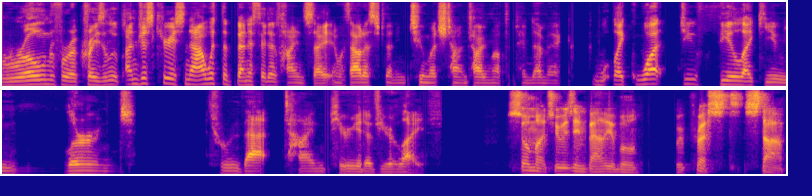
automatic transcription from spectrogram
thrown for a crazy loop. I'm just curious now, with the benefit of hindsight and without us spending too much time talking about the pandemic, like what do you feel like you learned through that time period of your life? So much. It was invaluable. We pressed stop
